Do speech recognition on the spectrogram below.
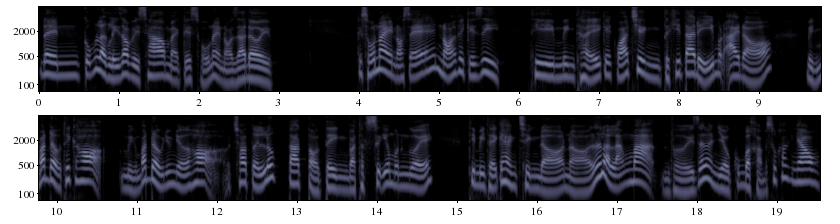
Nên cũng là lý do vì sao mà cái số này nó ra đời. Cái số này nó sẽ nói về cái gì? Thì mình thấy cái quá trình từ khi ta để ý một ai đó, mình bắt đầu thích họ, mình bắt đầu nhung nhớ họ cho tới lúc ta tỏ tình và thật sự yêu một người ấy, thì mình thấy cái hành trình đó nó rất là lãng mạn với rất là nhiều cung bậc cảm xúc khác nhau.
